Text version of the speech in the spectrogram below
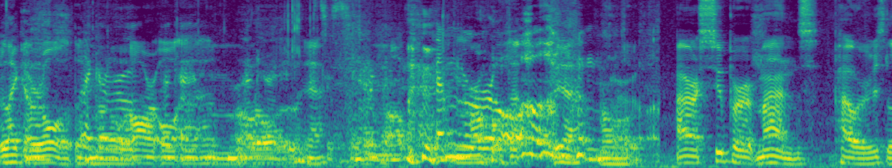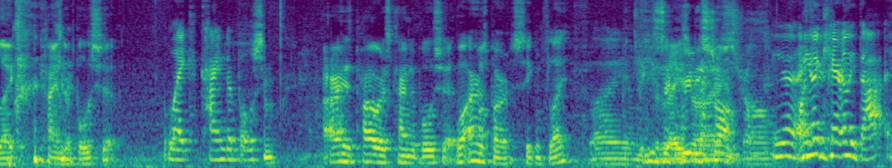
like a roll, Like a roll. R O Okay. L L. Okay. Yeah. It's just, you know, the marole. Yeah. Our Superman's powers like kind of bullshit. Like kind of bullshit. Are his powers kind of bullshit? What are his powers? He can fly. Fly He's like really strong. strong. Yeah, and he like can't really die.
